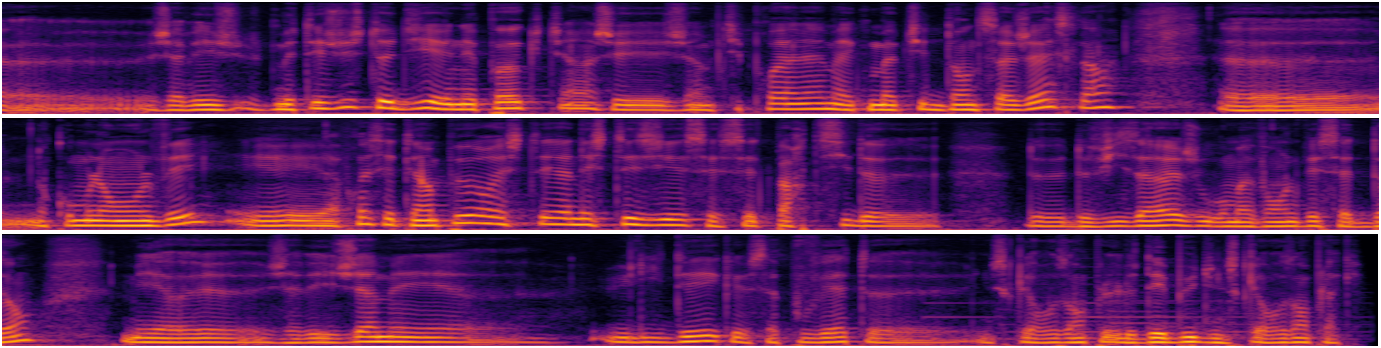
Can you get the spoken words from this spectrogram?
Euh, j'avais, je m'étais juste dit à une époque, tiens, j'ai, un petit problème avec ma petite dent de sagesse là. Euh, donc on me l'a enlevé et après c'était un peu resté anesthésié, c'est cette partie de, de, visage où on m'avait enlevé cette dent, mais euh, j'avais jamais eu l'idée que ça pouvait être une sclérose en, le début d'une sclérose en plaques.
